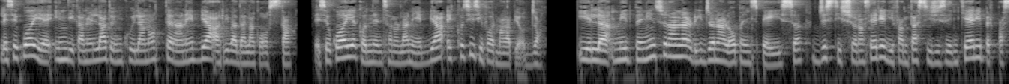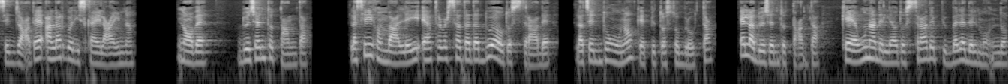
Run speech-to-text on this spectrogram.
Le sequoie indicano il lato in cui la notte la nebbia arriva dalla costa. Le sequoie condensano la nebbia e così si forma la pioggia. Il Mid-Peninsular Regional Open Space gestisce una serie di fantastici sentieri per passeggiate a largo di Skyline. 9. 280. La Silicon Valley è attraversata da due autostrade, la 101, che è piuttosto brutta, e la 280, che è una delle autostrade più belle del mondo.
